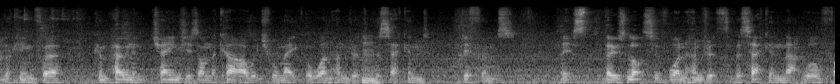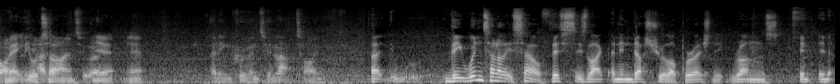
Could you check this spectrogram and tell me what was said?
looking for component changes on the car which will make a one hundredth mm. of a hmm. second difference. it's those lots of one hundredths of a second that will finally make your add time. up to a, yeah, yeah. An increment in lap time. Uh, the wind tunnel itself, this is like an industrial operation. It runs in, in,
